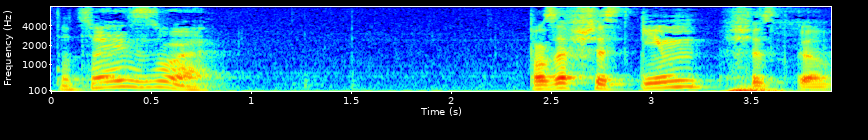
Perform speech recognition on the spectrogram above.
to co jest złe? Poza wszystkim, wszystko.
